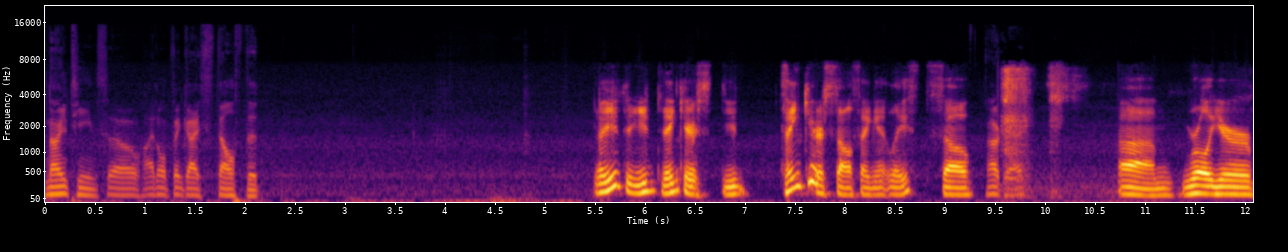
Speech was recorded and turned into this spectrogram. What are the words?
19, so I don't think I stealthed it. No, you you think you're you think you're stealthing at least. So Okay. um, roll your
